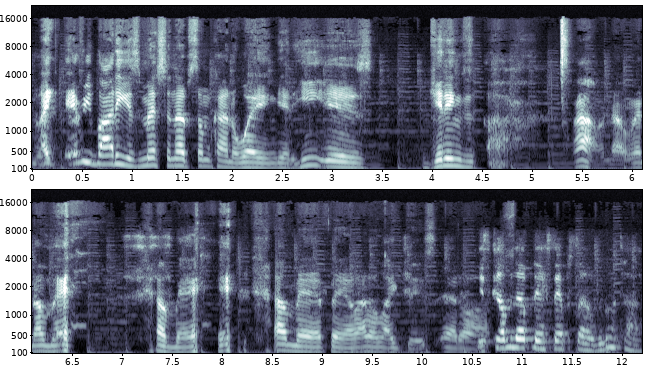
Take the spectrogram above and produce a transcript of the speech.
like everybody is messing up some kind of way, and yet he is getting. Uh, I don't know, man. I'm mad. I'm mad. I'm mad, fam. I don't like this at all. It's coming up next episode. We're gonna talk.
